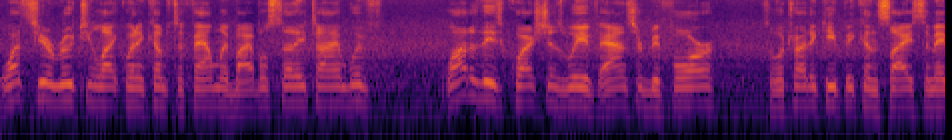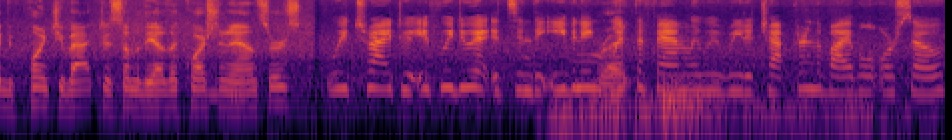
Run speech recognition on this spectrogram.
What's your routine like when it comes to family Bible study time? We've a lot of these questions we've answered before, so we'll try to keep it concise and maybe point you back to some of the other question and answers. We try to, if we do it, it's in the evening Right. with the family. We read a chapter in the Bible or so.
